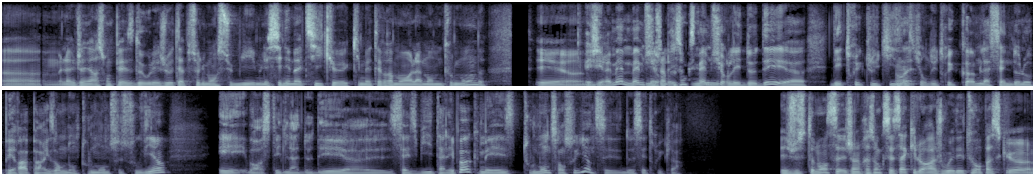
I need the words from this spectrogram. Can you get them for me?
la génération PS2 où les jeux étaient absolument sublimes, les cinématiques qui mettaient vraiment à l'amende tout le monde. Et, j'irais même, même, sur les, même sur les 2D, des trucs, l'utilisation du truc comme la scène de l'opéra par exemple, dont tout le monde se souvient. Et bon, c'était de la 2D 16 bits à l'époque, mais tout le monde s'en souvient de ces, de ces trucs-là. Et justement, j'ai l'impression que c'est ça qui leur a joué des tours parce que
